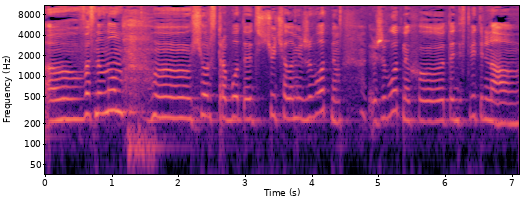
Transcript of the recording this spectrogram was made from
Э, в основном э, Херст работает с чучелами животным. животных. Э, это действительно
